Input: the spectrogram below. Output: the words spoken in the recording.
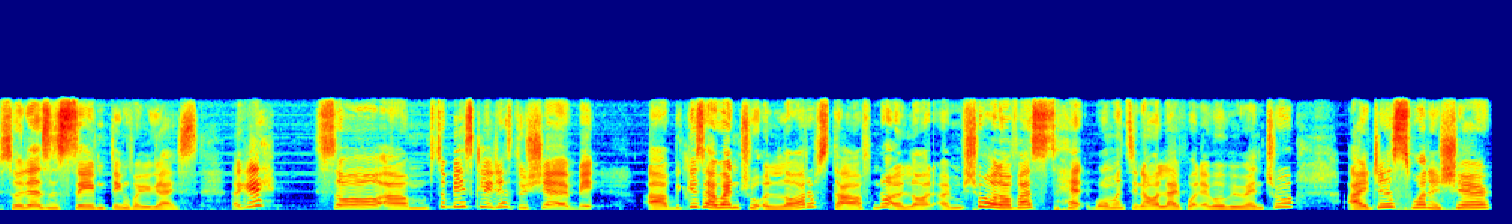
So that's the same thing for you guys. Okay? So, um, so basically, just to share a bit, uh, because I went through a lot of stuff, not a lot, I'm sure all of us had moments in our life, whatever we went through. I just want to share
